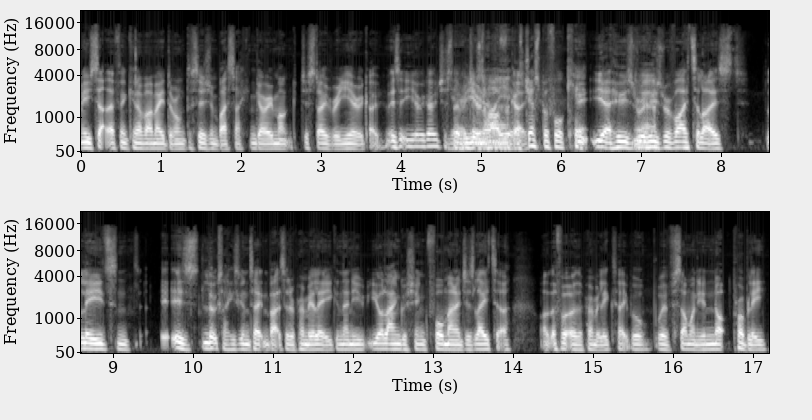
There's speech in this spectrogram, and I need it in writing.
and you sat there thinking, have I made the wrong decision by sacking Gary Monk just over a year ago? Is it a year ago? Just yeah, over a year and a half ago. just before Kit. Yeah, who's yeah. who's revitalised Leeds and is looks like he's going to take them back to the Premier League, and then you, you're languishing four managers later at the foot of the Premier League table with someone you're not probably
